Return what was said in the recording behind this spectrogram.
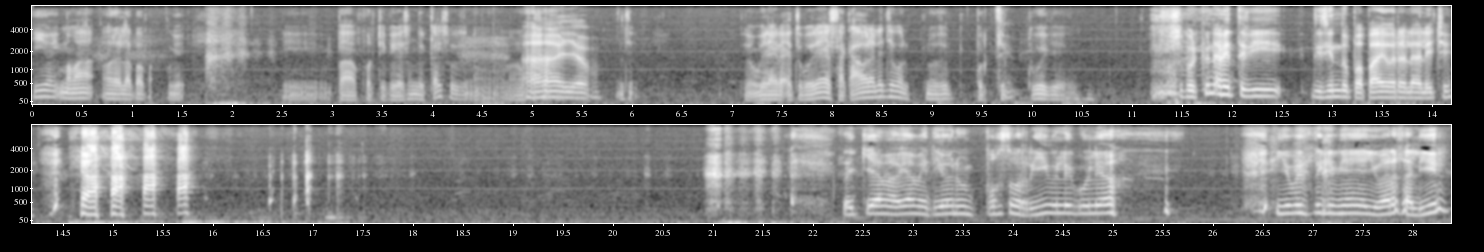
Y yo, mamá, ahora la papa. Y para fortificación del calcio. no- no- no Ah, ya. Sí. Hubiera se podría haber sacado la leche, bueno, no sé por qué Sí. tuve que. ¿Y por qué una vez te vi diciendo papá y ahora la leche? ¿Sabes que ya me había metido en un pozo horrible, culeado? y yo pensé que me iba a ayudar a salir.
